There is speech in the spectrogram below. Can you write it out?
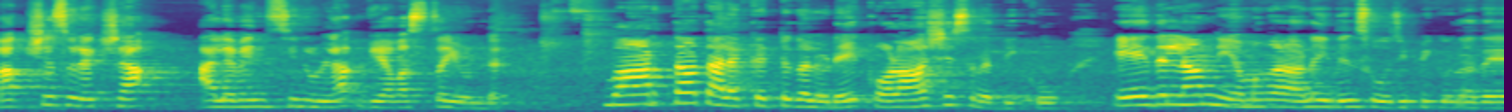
ഭക്ഷ്യസുരക്ഷ അലവൻസിനുള്ള വ്യവസ്ഥയുണ്ട്. വാർത്താ തലക്കെട്ടുകളുടെ കൊളാശ് ശ്രദ്ധിക്കൂ. ഏതെല്ലാം നിയമങ്ങളാണ് ഇതിൽ സൂചിപ്പിക്കുന്നത്?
